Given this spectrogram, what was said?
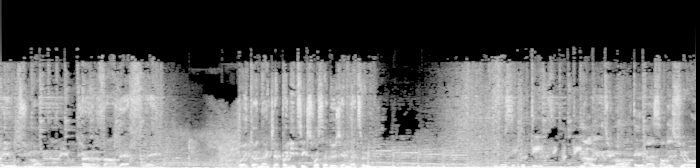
Mario Dumont, un vent d'air frais. Pas étonnant que la politique soit sa deuxième nature. Vous écoutez Mario Dumont et Vincent Dessureau.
